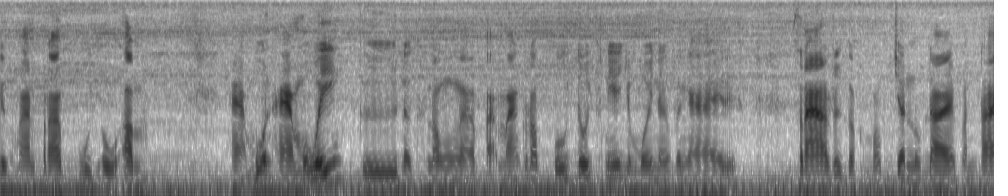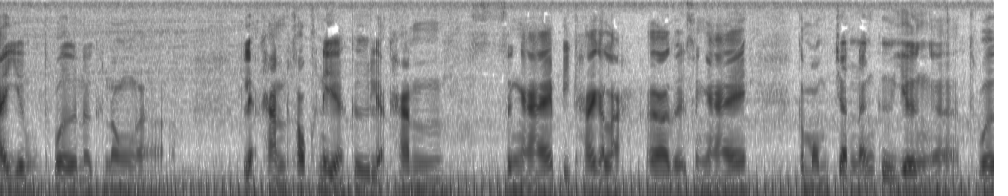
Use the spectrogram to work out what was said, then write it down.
យើងបានប្រើពូជ OM 5451គឺនៅក្នុងបរិមាណក្របពូជដូចគ្នាជាមួយនឹងសង្ហែស្រាលឬក៏កំប៉ុំចិននោះដែរប៉ុន្តែយើងធ្វើនៅក្នុងលក្ខខណ្ឌខុសគ្នា គឺលក្ខខណ្ឌសង្ហែ2ខែកន្លះហើយសង្ហែ កមុំចិនហ្នឹងគឺយើងធ្វើ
